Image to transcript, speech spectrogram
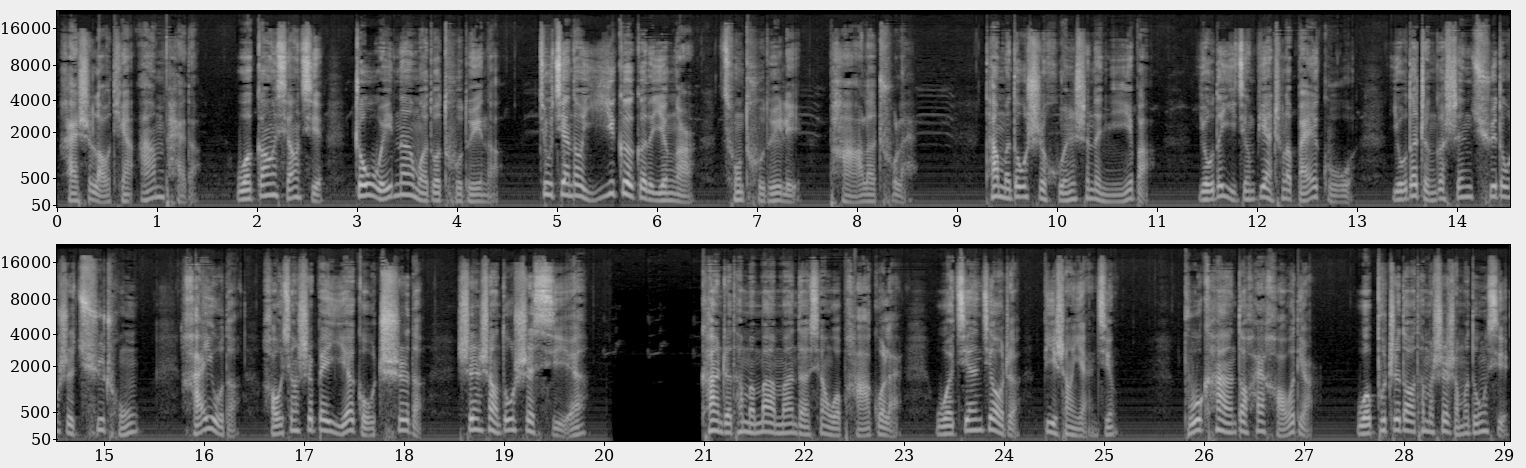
还是老天安排的。我刚想起周围那么多土堆呢，就见到一个个的婴儿从土堆里爬了出来，他们都是浑身的泥巴，有的已经变成了白骨，有的整个身躯都是蛆虫，还有的好像是被野狗吃的。身上都是血，看着他们慢慢的向我爬过来，我尖叫着闭上眼睛。不看倒还好点我不知道他们是什么东西，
